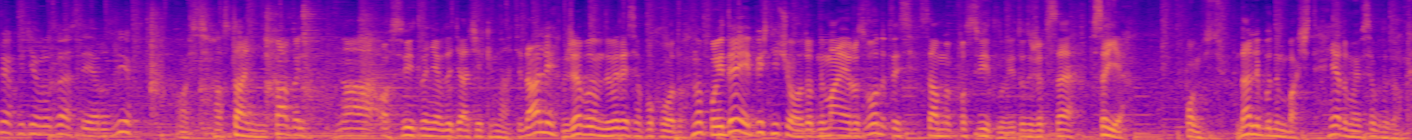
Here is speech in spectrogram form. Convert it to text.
Що я хотів розвести, я розвів. Ось останній кабель на освітлення в дитячій кімнаті. Далі вже будемо дивитися по ходу. Ну, по ідеї, більш нічого. Тут немає розводитись саме по світлу. І тут вже все, все є. Повністю. Далі будемо бачити. Я думаю, все буде добре.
